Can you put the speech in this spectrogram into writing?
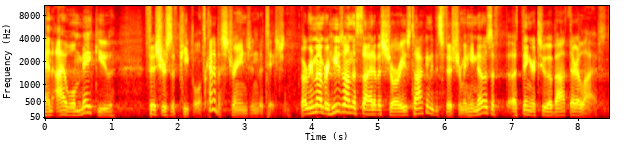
and I will make you fishers of people." It's kind of a strange invitation. But remember, he's on the side of a shore. He's talking to these fishermen. He knows a, a thing or two about their lives.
